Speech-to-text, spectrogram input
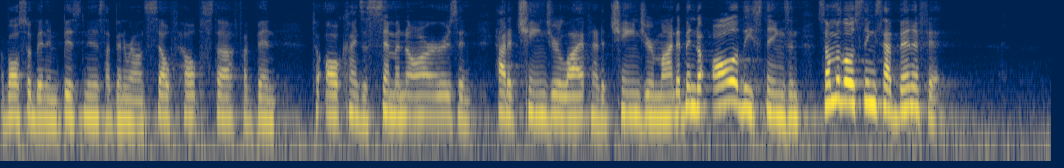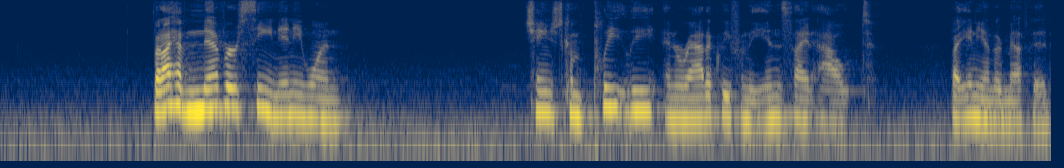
I've also been in business. I've been around self help stuff. I've been to all kinds of seminars and how to change your life and how to change your mind. I've been to all of these things, and some of those things have benefit. But I have never seen anyone changed completely and radically from the inside out by any other method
